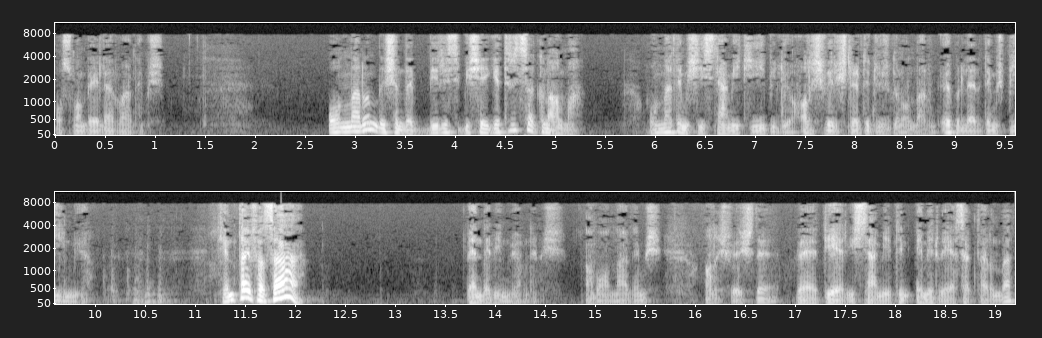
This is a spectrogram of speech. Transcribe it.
Osman Beyler var demiş. Onların dışında birisi bir şey getirirse sakın alma. Onlar demiş İslamiyet'i iyi biliyor. Alışverişleri de düzgün onların. Öbürleri demiş bilmiyor. Kendi tayfası ha. Ben de bilmiyorum demiş. Ama onlar demiş alışverişte ve diğer İslamiyet'in emir ve yasaklarında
